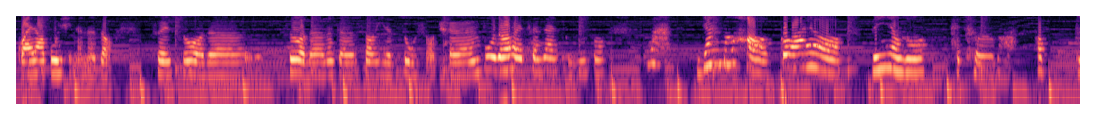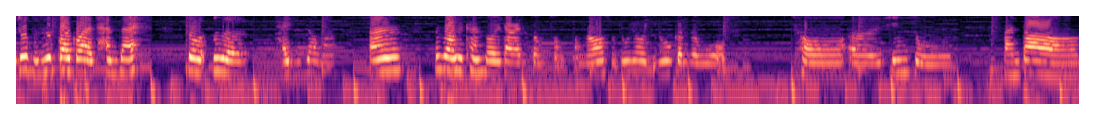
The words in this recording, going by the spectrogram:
乖到不行的那种，所以所有的所有的那个兽医的助手全部都会称赞鼠就说：“哇，你家猫好乖哦！”我心想说：“太扯了吧，它不就只是乖乖的瘫在兽那个台子上吗？”反正那时候去看兽医大概是这种状况，然后鼠度就一路跟着我从呃新竹。搬到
